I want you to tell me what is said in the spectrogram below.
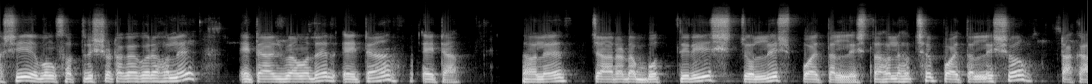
আশি এবং ছত্রিশশো টাকা করে হলে এটা আসবে আমাদের এইটা এইটা। তাহলে চার আটা বত্রিশ, চল্লিশ, পঁয়তাল্লিশ। তাহলে হচ্ছে পঁয়তাল্লিশশো টাকা।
